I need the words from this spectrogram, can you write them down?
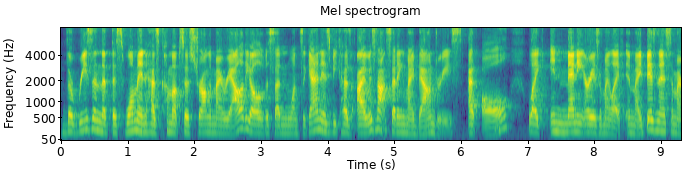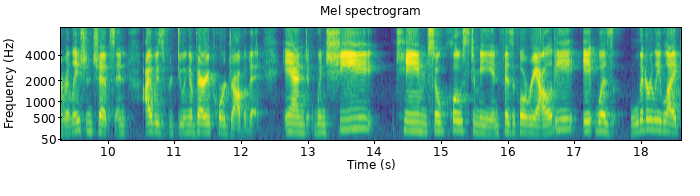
the reason that this woman has come up so strong in my reality all of a sudden once again is because I was not setting my boundaries at all, like in many areas of my life, in my business, in my relationships, and I was doing a very poor job of it. And when she came so close to me in physical reality, it was literally like,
